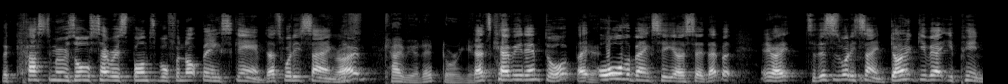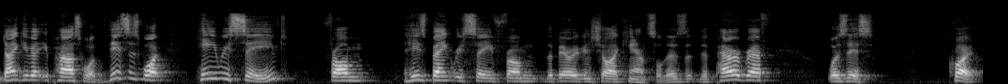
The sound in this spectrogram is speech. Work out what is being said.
the customer is also responsible for not being scammed. That's what he's saying, right? That's caveat emptor again. That's caveat emptor. They, yeah. All the bank CEOs said that. But anyway, so this is what he's saying. Don't give out your PIN. Don't give out your password. This is what he received from, his bank received from the Berrigan Shire Council. There's, the paragraph was this, quote,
